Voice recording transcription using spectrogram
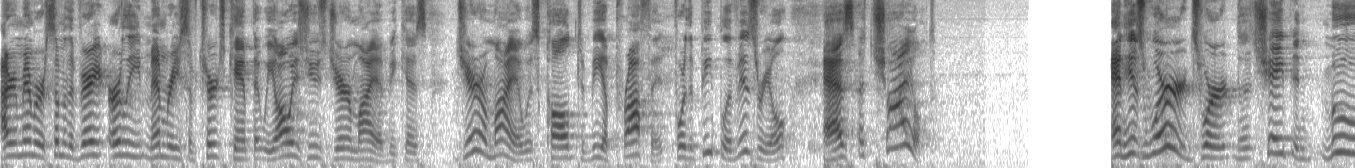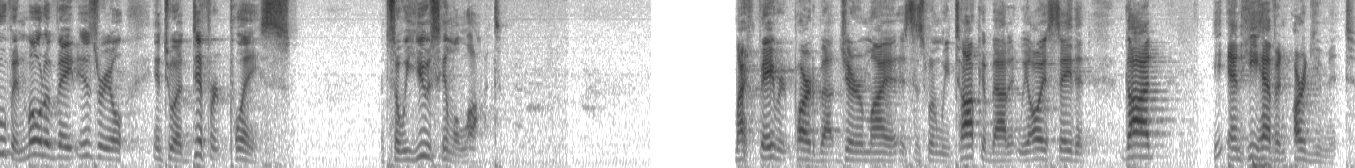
I remember some of the very early memories of church camp that we always used Jeremiah because Jeremiah was called to be a prophet for the people of Israel as a child. And his words were to shape and move and motivate Israel into a different place. And so we use him a lot. My favorite part about Jeremiah is this when we talk about it, we always say that God and he have an argument.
